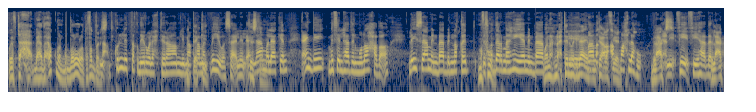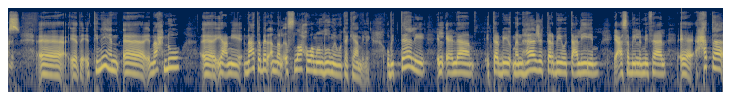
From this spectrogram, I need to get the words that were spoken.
ويفتحها بهذا حكما بالضرورة تفضل نعم كل التقدير والاحترام لما بالتأكيد. قامت به وسائل الإعلام تسلم. ولكن عندي مثل هذه الملاحظة ليس من باب النقد مفهوم. بقدر ما هي من باب ونحن نحترمك إيه، دائما ما تعرف يعني. أطمح له بالعكس يعني في في هذا بالعكس اثنين آه, آه نحن آه يعني نعتبر أن الإصلاح هو منظومة متكاملة. وبالتالي الإعلام التربية منهاج التربية والتعليم على سبيل المثال آه حتى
